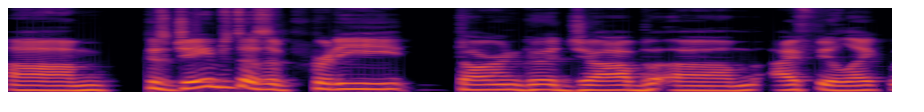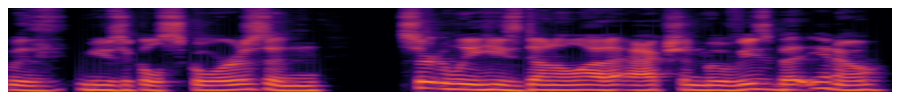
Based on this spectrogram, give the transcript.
Um, because James does a pretty darn good job. Um, I feel like with musical scores, and certainly he's done a lot of action movies. But you know,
